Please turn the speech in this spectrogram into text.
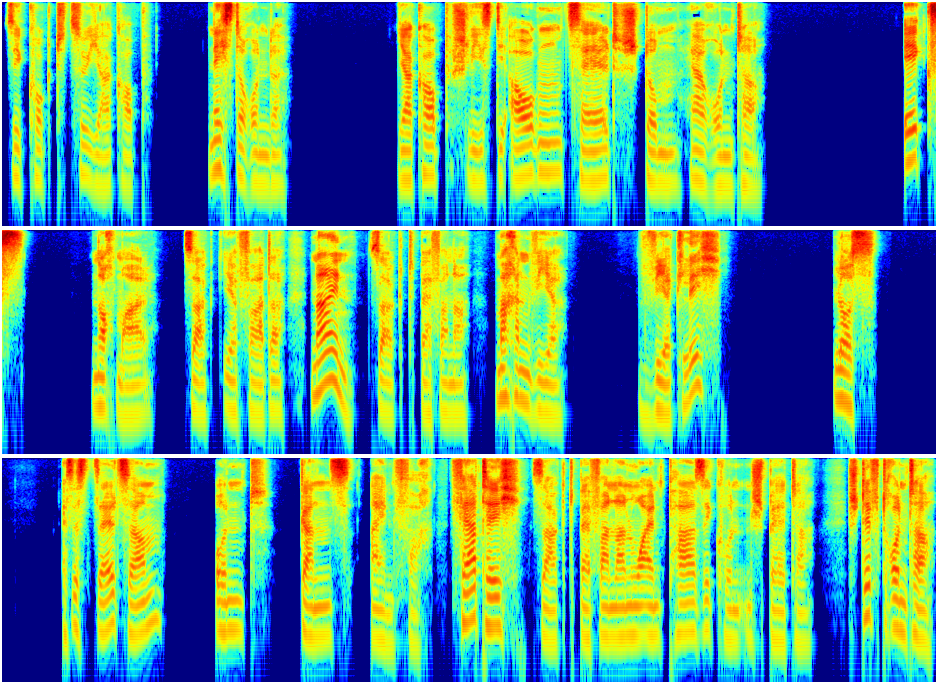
sie guckt zu Jakob. Nächste Runde. Jakob schließt die Augen, zählt stumm herunter. X. Nochmal, sagt ihr Vater. Nein, sagt Befana. Machen wir. Wirklich? Los. Es ist seltsam und ganz einfach. Fertig, sagt Befana nur ein paar Sekunden später. Stift runter.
